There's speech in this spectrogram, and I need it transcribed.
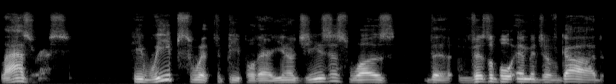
Lazarus. He weeps with the people there. You know jesus was the visible image of god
